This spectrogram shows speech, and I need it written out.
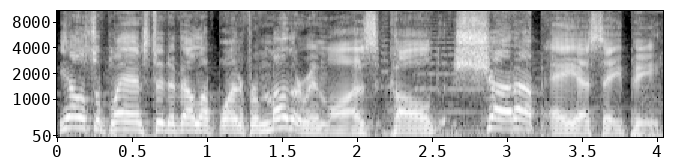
He also plans to develop one for mother-in-laws called Shut Up ASAP.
